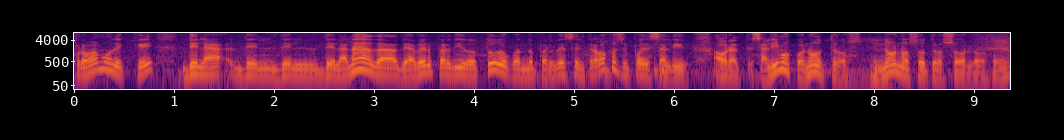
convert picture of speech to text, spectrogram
probamos de que de la, de la nada, de haber perdido todo cuando perdés el trabajo, se puede salir. Ahora, salimos con otros, no nosotros solos. ¿eh?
